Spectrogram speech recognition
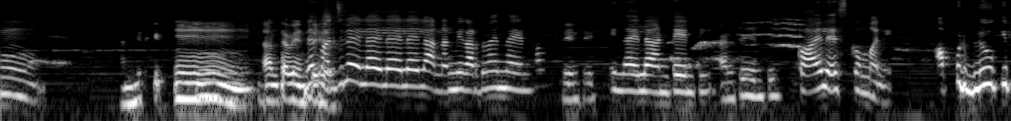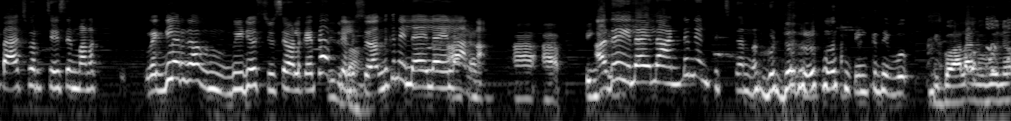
మ్మ్. అన్నిటికీ. నేను మధ్యలో ఇలా ఇలా ఇలా ఇలా అన్నాను. మీకు అర్థమైందా ఏంటో? ఏంటి? ఇలా ఇలా అంటే ఏంటి? అంటే ఏంటి? కాయిల్ వేసుకోమని. అప్పుడు బ్లూ కి ప్యాచ్ వర్క్ చేసే మనకు రెగ్యులర్గా వీడియోస్ చూసే వాళ్ళకైతే అది తెలుస్తుంది. అందుకని ఇలా ఇలా ఇలా అన్నా. ఆ- ఆ పింక్ అదే ఇలా ఇలా అంటే నేను ఫిక్స్ అనుకుంటారు. పింక్ దివ్వు గోళ నువ్వును.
